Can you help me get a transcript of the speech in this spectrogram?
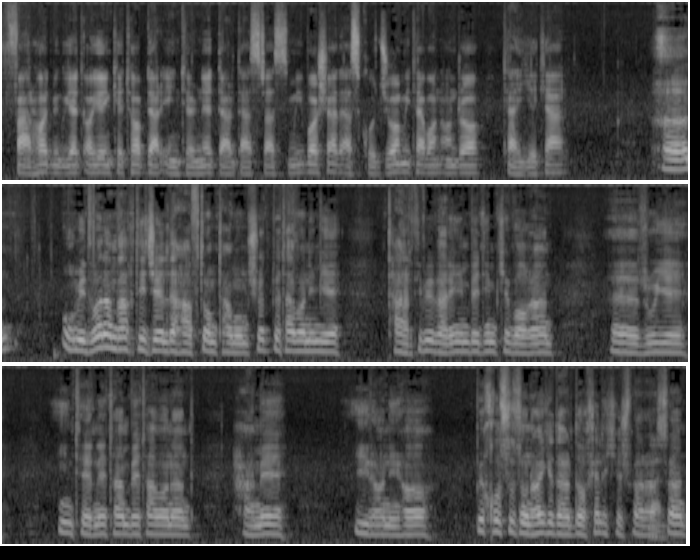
فرهاد می‌گوید آیا این کتاب در اینترنت در دسترس می باشد از کجا می توان آن را تهیه کرد؟ امیدوارم وقتی جلد هفتم تمام شد بتوانیم یه ترتیبی برای این بدیم که واقعا روی اینترنت هم بتوانند همه ایرانی ها به خصوص اونهایی که در داخل کشور بله. هستن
